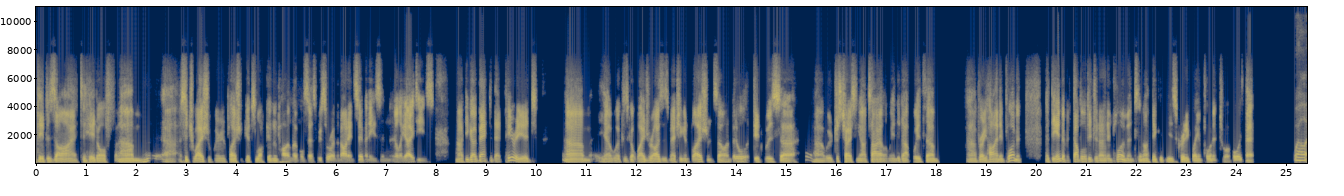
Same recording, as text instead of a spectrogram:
their desire to head off um, uh, a situation where inflation gets locked in at high levels, as we saw in the 1970s and early 80s. Uh, if you go back to that period, um, know, workers got wage rises matching inflation and so on, but all it did was uh, uh, we were just chasing our tail and we ended up with um, uh, very high unemployment at the end of it, double digit unemployment. And I think it is critically important to avoid that. Well,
